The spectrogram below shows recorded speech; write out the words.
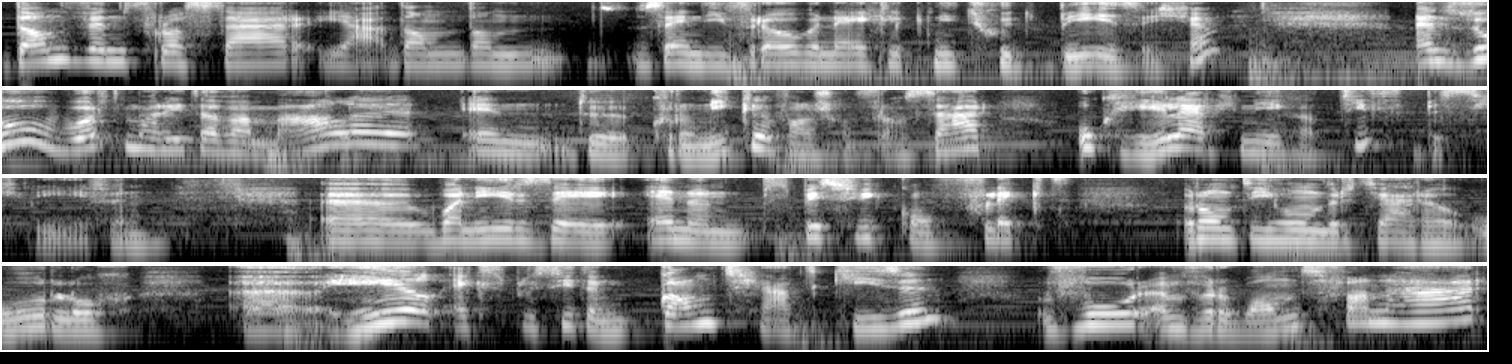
dan vindt Froissart, ja, dan, dan zijn die vrouwen eigenlijk niet goed bezig. Hè? En zo wordt Marita van Malen in de chronieken van Jean Froissart ook heel erg negatief beschreven. Uh, wanneer zij in een specifiek conflict rond die 100-jarige oorlog uh, heel expliciet een kant gaat kiezen voor een verwant van haar.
